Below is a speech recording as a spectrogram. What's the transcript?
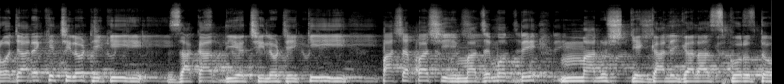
রোজা রেখেছিল ঠিকই জাকাত দিয়েছিল ঠিকই, পাশাপাশি মাঝে মধ্যে মানুষকে গালিগালাজ করতো।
